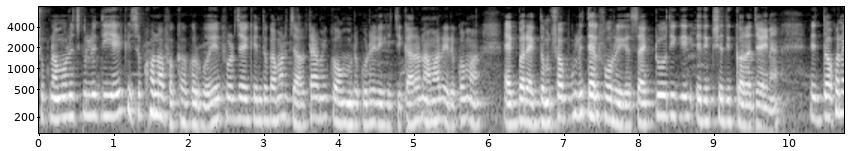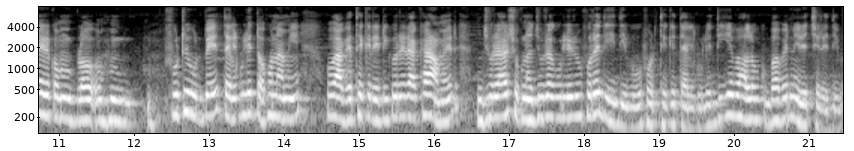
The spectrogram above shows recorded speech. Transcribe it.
শুকনো মরিচগুলো দিয়ে কিছুক্ষণ অপেক্ষা করব। এই পর্যায়ে কিন্তু আমার জালটা আমি কম করে রেখেছি। কারণ আমার এরকম, একবার একদম সবগুলি তেল পড়ে গেছে। একটু ওদিকে এদিক সেদিক করা যায় না। তখন এরকম ফুটে উঠবে তেলগুলি তখন আমি ও আগে থেকে রেডি করে রাখা আমের ঝুড়া শুকনো ঝুড়াগুলির উপরে দিয়ে দিব উপর থেকে তেলগুলি দিয়ে ভালোভাবে নেড়ে ছেড়ে দিব।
